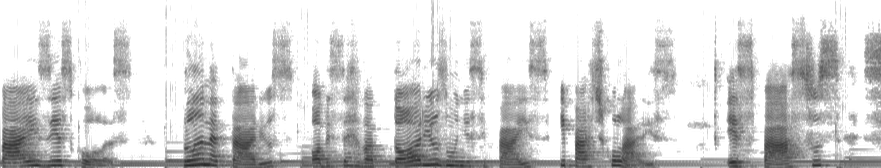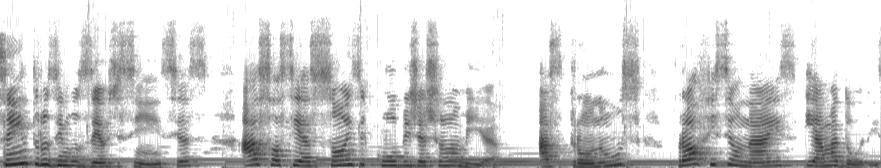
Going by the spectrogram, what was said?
pais e escolas, planetários, observatórios municipais e particulares espaços, centros e museus de ciências, associações e clubes de astronomia, astrônomos, profissionais e amadores,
